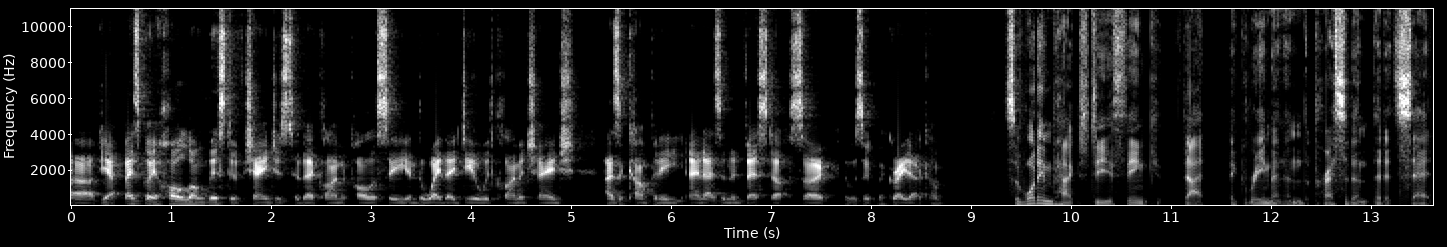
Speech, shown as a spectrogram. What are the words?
Uh, yeah, basically a whole long list of changes to their climate policy and the way they deal with climate change as a company and as an investor. So it was a, a great outcome. So, what impact do you think that agreement and the precedent that it set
